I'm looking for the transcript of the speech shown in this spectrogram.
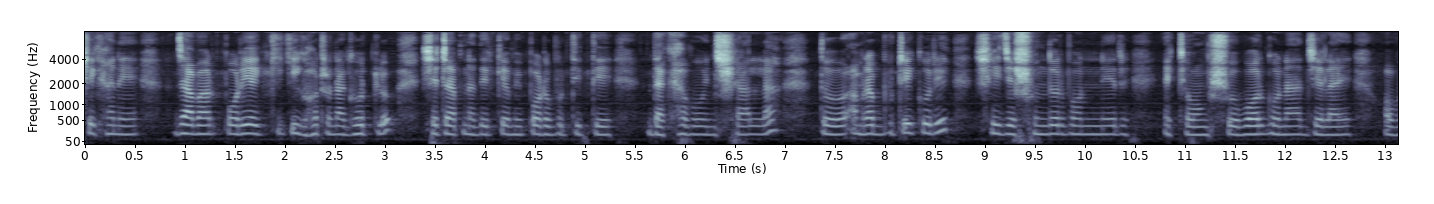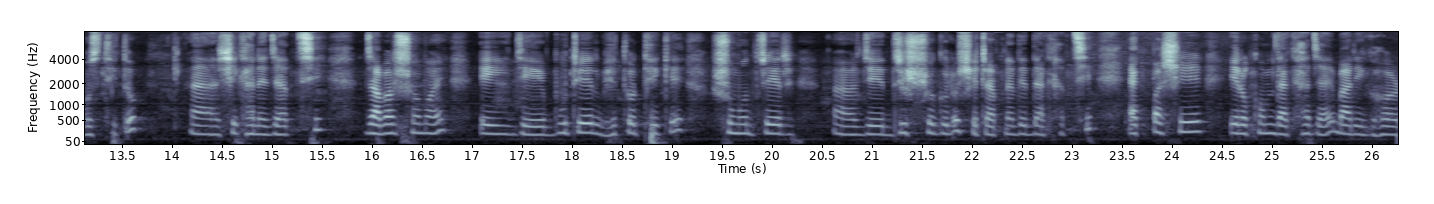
সেখানে যাবার পরে কী কী ঘটনা ঘটলো সেটা আপনাদেরকে আমি পরবর্তীতে দেখাবো ইনশাআল্লাহ। তো আমরা বুটে করে সেই যে সুন্দরবনের একটা অংশ বরগোনা জেলায় অবস্থিত সেখানে যাচ্ছি। যাবার সময় এই যে বুটের ভেতর থেকে সমুদ্রের যে দৃশ্যগুলো সেটা আপনাদের দেখাচ্ছি। এক পাশে এরকম দেখা যায় বাড়িঘর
